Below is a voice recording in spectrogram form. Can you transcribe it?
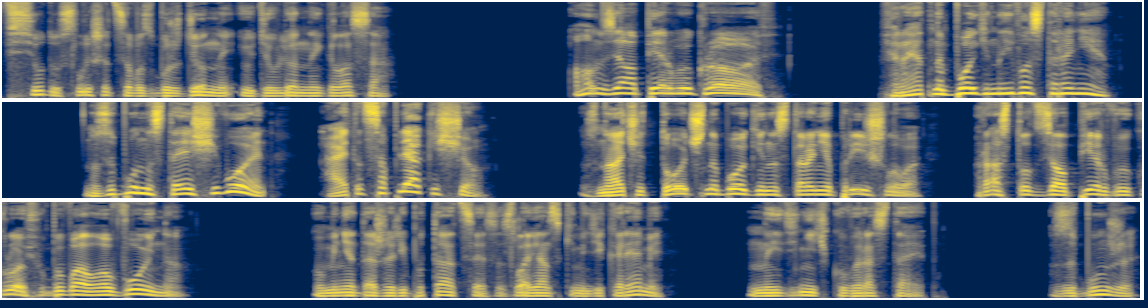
Всюду слышатся возбужденные и удивленные голоса. «Он взял первую кровь! Вероятно, боги на его стороне. Но Зыбун настоящий воин, а этот сопляк еще. Значит, точно боги на стороне пришлого, раз тот взял первую кровь у бывалого воина. У меня даже репутация со славянскими дикарями на единичку вырастает. Зыбун же,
